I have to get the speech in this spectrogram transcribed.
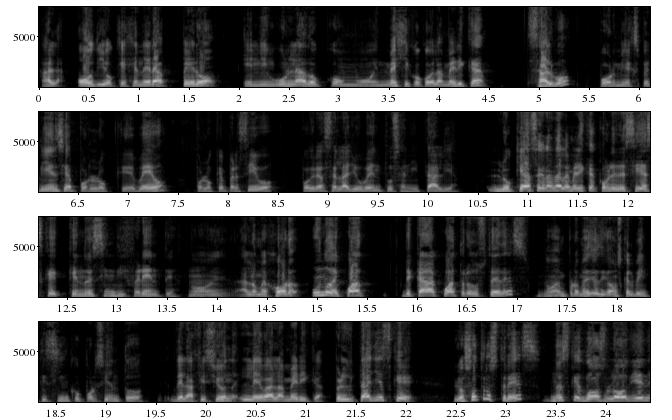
al, odio que genera, pero en ningún lado como en México con el América, salvo por mi experiencia, por lo que veo, por lo que percibo, podría ser la Juventus en Italia. Lo que hace grande a la América, como les decía, es que, no es indiferente, ¿no? Eh, a lo mejor uno de cada cuatro de ustedes, ¿no? En promedio, digamos que el 25% de la afición le va a la América. Pero el detalle es que los otros tres, no es que dos lo odien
